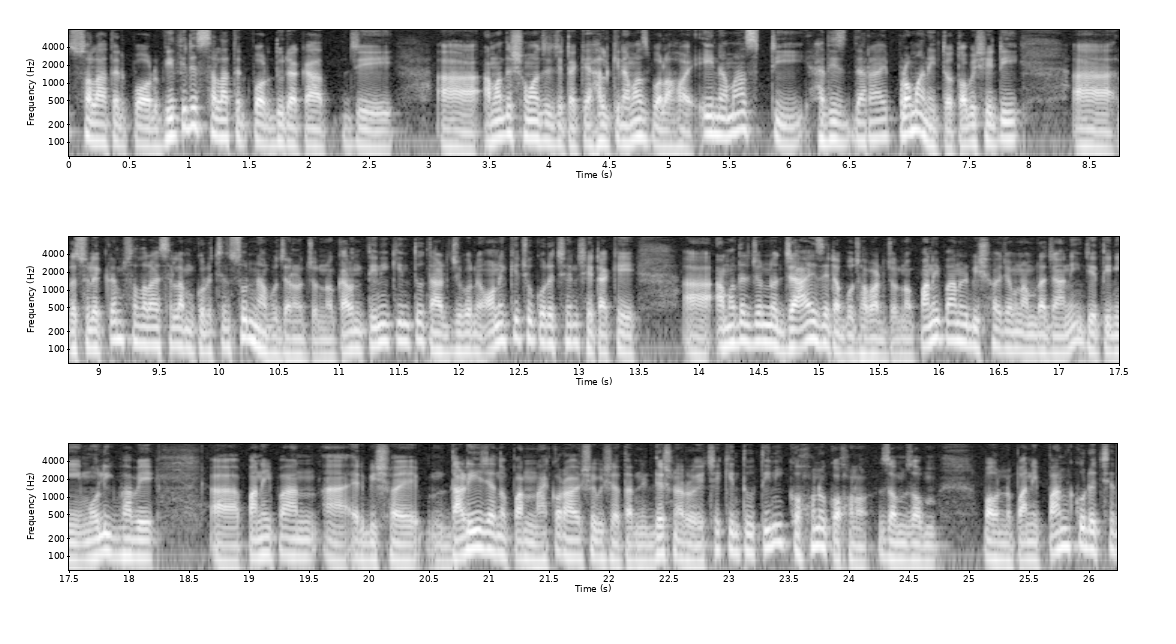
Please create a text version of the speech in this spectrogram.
সালাতের পর, ভিতিরের সালাতের পর দুই রাকাত যে আমাদের সমাজে যেটাকে হালকি নামাজ বলা হয়, এই নামাজটি হাদিস দ্বারায় প্রমাণিত। তবে সেটি রসুল ইকরাম সাল্লাহ সাল্লাম করেছেন সুন্না বোঝানোর জন্য। কারণ তিনি কিন্তু তার জীবনে অনেক কিছু করেছেন সেটাকে আমাদের জন্য জায়েজ এটা বোঝাবার জন্য। পানি পানের বিষয়ে যেমন আমরা জানি যে তিনি মৌলিকভাবে পানি পান এর বিষয়ে দাঁড়িয়ে যেন পান না করা হয় সে বিষয়ে তার নির্দেশনা রয়েছে। কিন্তু তিনি কখনো কখনো জমজম বা অন্য পানি পান করেছেন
